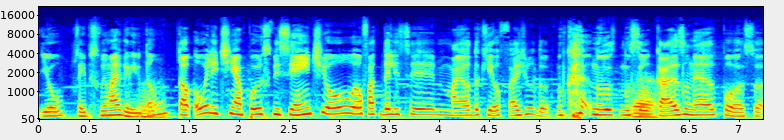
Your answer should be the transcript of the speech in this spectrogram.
E eu sempre fui magrinho. Então, Uhum. tal- ou ele tinha apoio suficiente, ou é o fato dele ser maior do que eu ajudou. No, no, no seu É. caso, né, pô, a sua,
